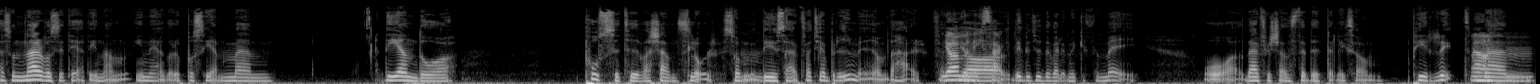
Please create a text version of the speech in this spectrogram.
Alltså nervositet innan, innan jag går upp på scen men Det är ändå Positiva känslor som, Mm. det är ju så här för att jag bryr mig om det här. För Ja, jag. Det betyder väldigt mycket för mig. Och därför känns det lite liksom pirrigt. Ja. Men Mm.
